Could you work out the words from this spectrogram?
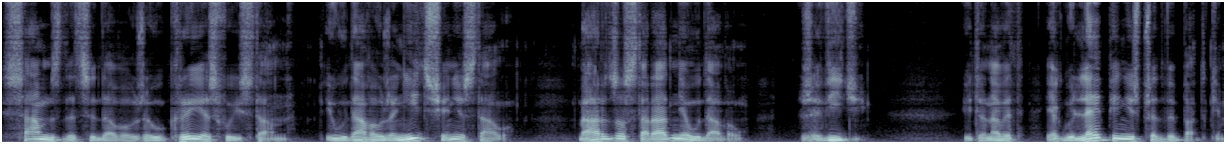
Sam zdecydował, że ukryje swój stan i udawał, że nic się nie stało. Bardzo starannie udawał, że widzi. I to nawet jakby lepiej niż przed wypadkiem.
